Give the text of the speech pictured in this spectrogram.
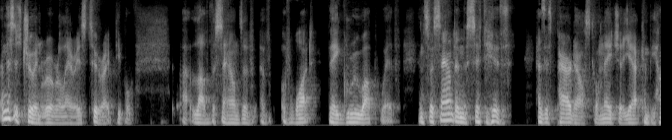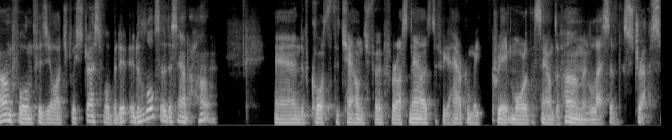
And this is true in rural areas too, right? People uh, love the sounds of, of, of what they grew up with. And so sound in the city is, has this paradoxical nature. Yeah, it can be harmful and physiologically stressful, but it, it is also the sound of home. And of course, the challenge for, for us now is to figure how can we create more of the sounds of home and less of the stress.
